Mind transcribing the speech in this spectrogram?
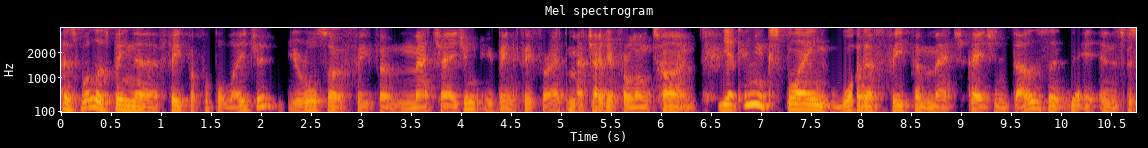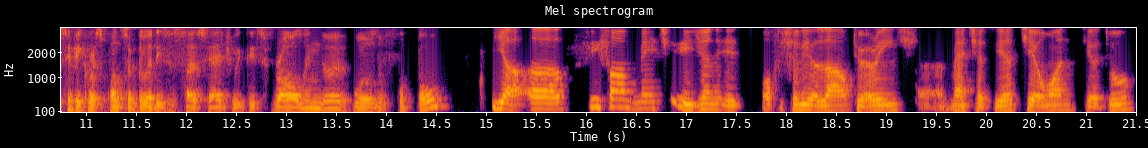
As well as being a FIFA football agent, you're also a FIFA match agent. You've been a FIFA match agent for a long time. Yes. Can you explain what a FIFA match agent does and, and the specific responsibilities associated with this role in the world of football? Yeah, uh, FIFA match agent is officially allowed to arrange uh, matches here, tier one, tier two,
